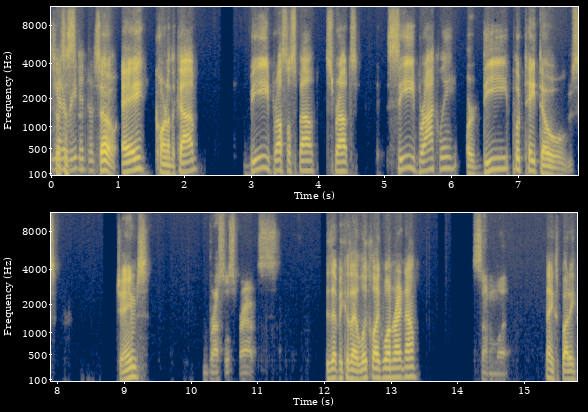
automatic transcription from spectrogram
So, it's a- read so A, corn on the cob. B, Brussels sprout, sprouts. C, broccoli. Or D, potatoes. James, Brussels sprouts, is that because I look like one right now? somewhat. Thanks, buddy.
